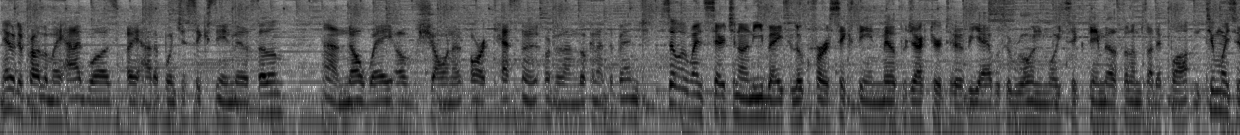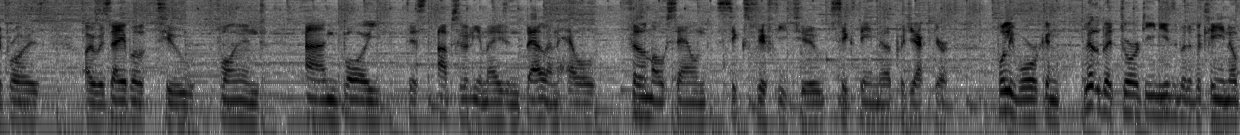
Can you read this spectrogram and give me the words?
Now the problem I had was I had a bunch of 16mm film and no way of showing it or testing it other than looking at the bench. So I went searching on eBay to look for a 16mm projector to be able to run my 16mm films that I bought and to my surprise I was able to find and buy this absolutely amazing Bell & Howell Filmosound 652 16mm projector. Fully working, a little bit dirty, needs a bit of a clean up,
